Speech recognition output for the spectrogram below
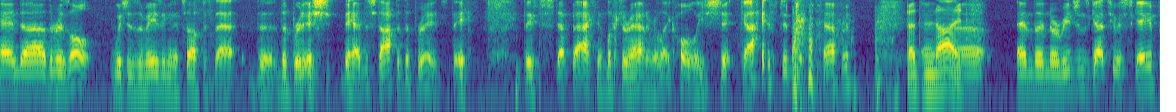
And uh, the result, which is amazing in itself, is that the, the British they had to stop at the bridge. They they stepped back and looked around and were like, "Holy shit, guys! Did this happen?" That's And, nuts. uh, and the Norwegians got to escape,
